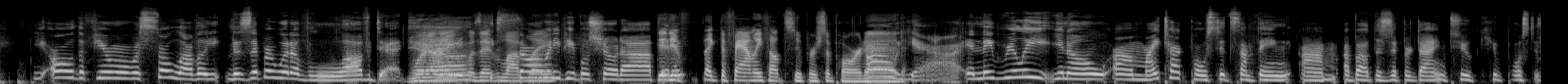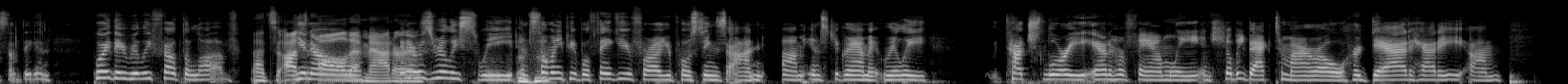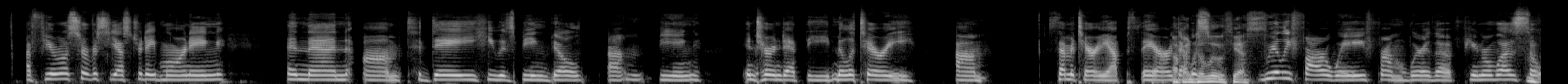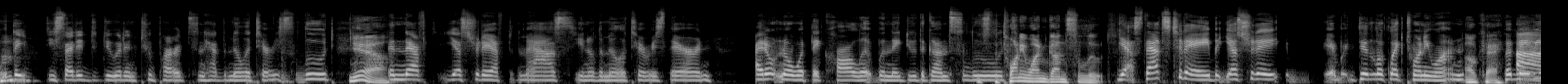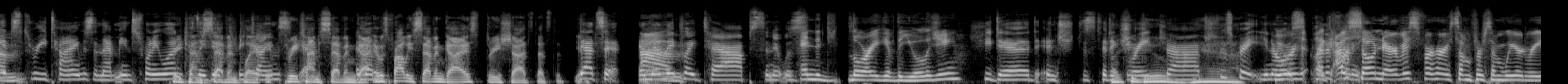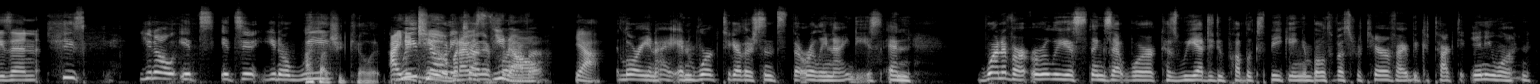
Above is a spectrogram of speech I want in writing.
oh, the funeral was so lovely. The zipper would have loved it. Really? I mean, Was it lovely? So many people showed up. Did and it like the family felt super supported? Oh yeah, and they really, you know, um, my talk posted something um, about the zipper dying too. Q posted something, and boy, they really felt the love. That's, that's you know, all that matters. And it was really sweet. And so many people, thank you for all your postings on um, Instagram. It really touched Lori and her family. And she'll be back tomorrow. Her dad had a um, a funeral service yesterday morning, and then um, today he was being billed, um, being interned at the military. Um, cemetery up there Up that was Duluth, yes. really far away from where the funeral was so Mm-hmm. they decided to do it in two parts and had the military salute Yeah. and after, yesterday after the mass you know the military's there and i don't know what they call it when they do the gun It's salute the 21 gun salute. yes that's today but yesterday it didn't look like 21 Okay. but maybe it's three times and that means 21 Three 'cause times they seven three play. times. Three Yeah. times seven guys. then- It was probably seven guys, three shots. That's the. Yeah. that's it and then they Um, played taps and it was and did Lori give the eulogy? she did and she just did a How'd she great do? job she was great you know we were like, I was so nervous for her, some for some weird reason. she's you know it's it's you know we I thought she'd kill it. I We've did too, but I was, you know, forever. Yeah. Lori and I and worked together since the early 90s. And one of our earliest things at work, because we had to do public speaking and both of us were terrified we could talk to anyone,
